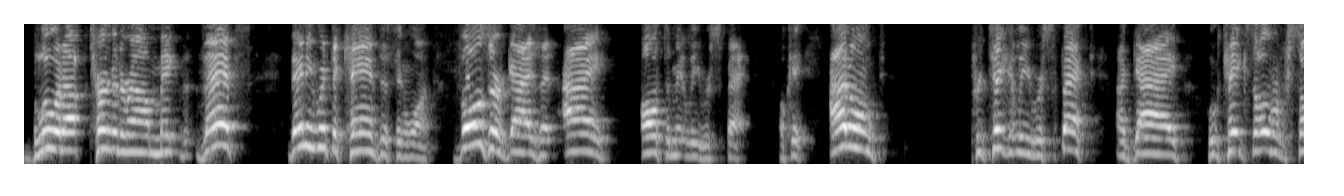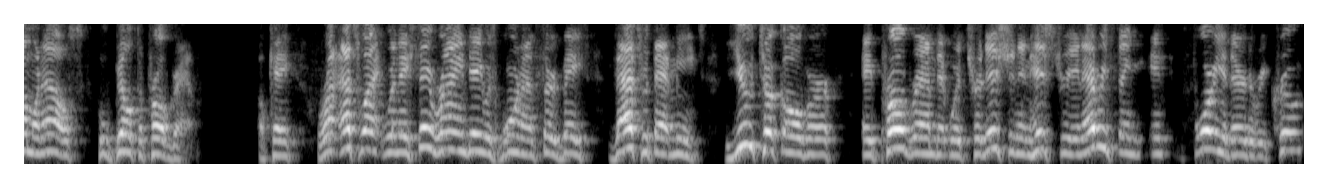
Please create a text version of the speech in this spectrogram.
Blew it up, turned it around, make that's then he went to Kansas and won. Those are guys that I ultimately respect. Okay. I don't particularly respect a guy who takes over for someone else who built the program. Okay. That's why when they say Ryan Day was born on third base, that's what that means. You took over a program that with tradition and history and everything in, for you there to recruit.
